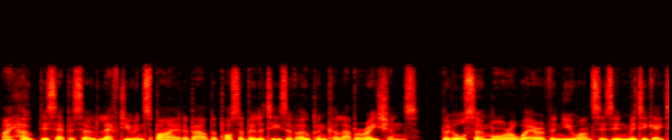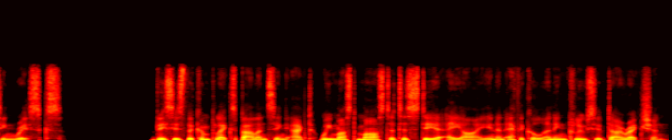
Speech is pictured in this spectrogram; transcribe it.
I hope this episode left you inspired about the possibilities of open collaborations, but also more aware of the nuances in mitigating risks. This is the complex balancing act we must master to steer AI in an ethical and inclusive direction.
